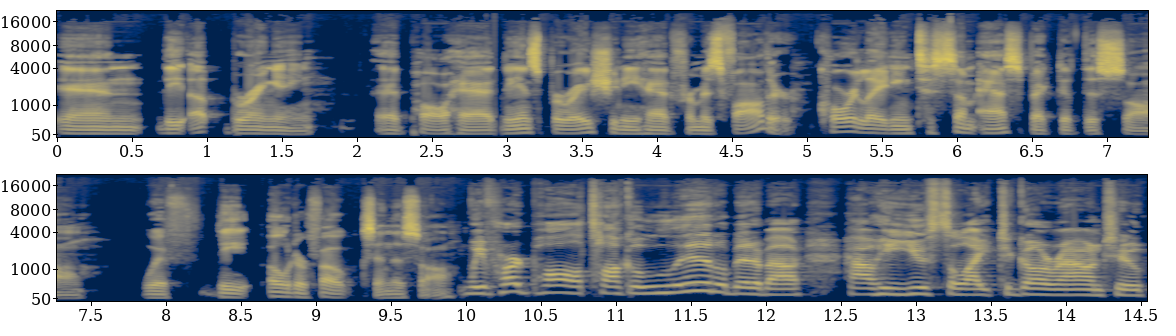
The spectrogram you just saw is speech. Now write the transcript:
and the upbringing that Paul had, the inspiration he had from his father, correlating to some aspect of this song with the older folks in the song. We've heard Paul talk a little bit about how he used to like to go around to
